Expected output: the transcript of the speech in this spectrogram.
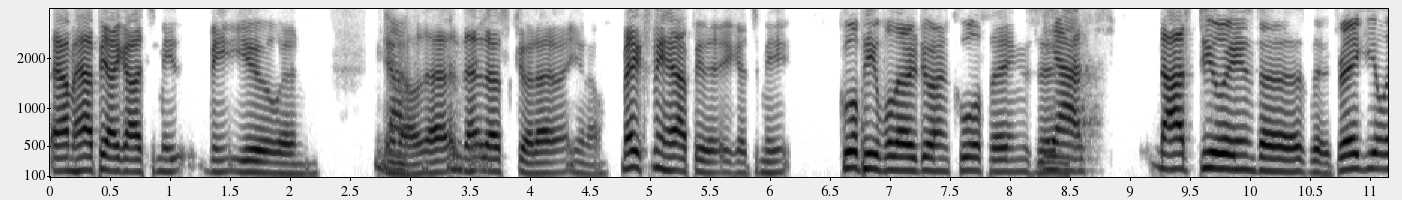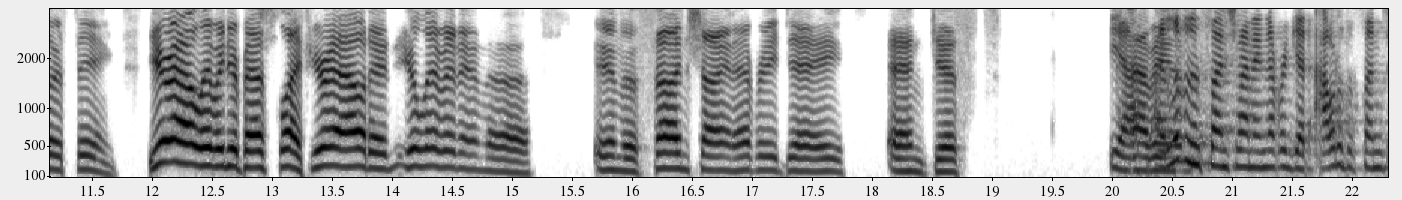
I'm happy I got to meet meet you, and you yes, know that, that that's good. I you know makes me happy that you get to meet cool people that are doing cool things. And yes. Not doing the the regular thing. You're out living your best life. You're out and you're living in the in the sunshine every day, and just Yes, I live in the sunshine. I never get out of the sun.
